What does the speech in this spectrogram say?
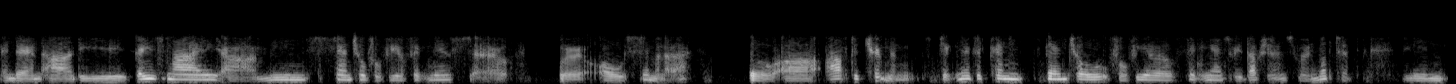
And then uh, the baseline uh, mean central foveal thickness uh, were all similar. So uh, after treatment, significant central foveal thickness reductions were noted in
